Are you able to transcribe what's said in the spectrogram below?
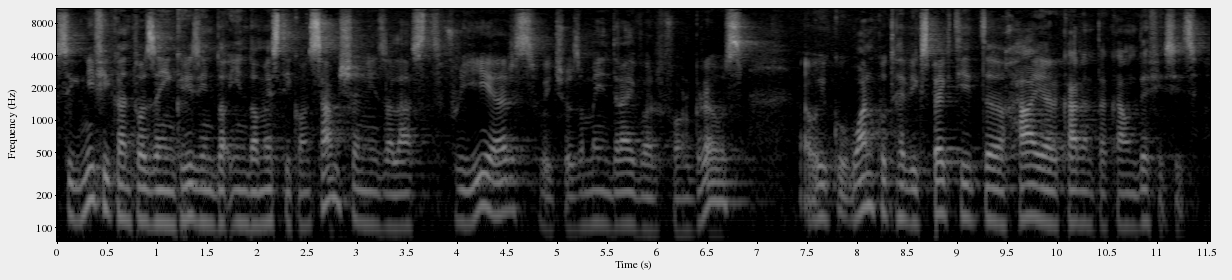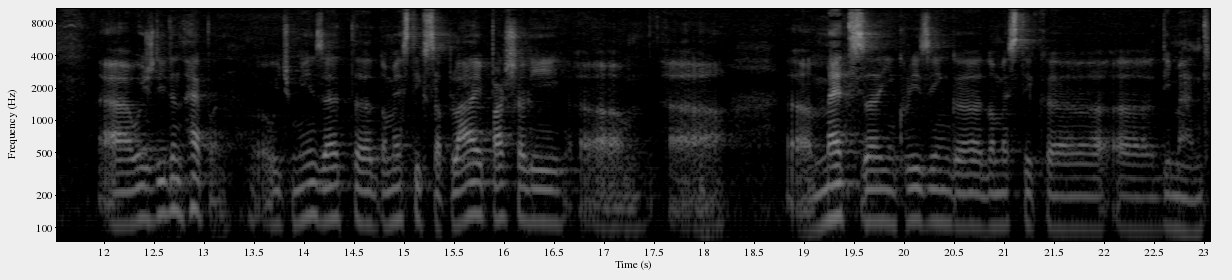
significant was the increase in, do, in domestic consumption in the last three years, which was a main driver for growth, uh, could, one could have expected uh, higher current account deficits. Uh, which didn't happen, which means that uh, domestic supply partially um, uh, met the increasing domestic demand.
